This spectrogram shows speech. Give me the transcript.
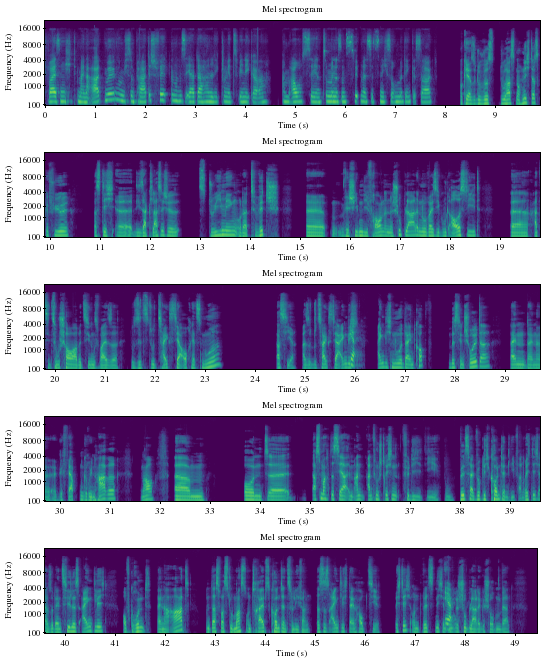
ich weiß nicht, meine Art mögen und mich sympathisch finden und es eher daran liegt und jetzt weniger am Aussehen. Zumindest wird mir das jetzt nicht so unbedingt gesagt. Okay, also du wirst, du hast noch nicht das Gefühl, dass dich äh, dieser klassische Streaming oder Twitch, äh, wir schieben die Frauen in eine Schublade, nur weil sie gut aussieht, äh, hat sie Zuschauer, beziehungsweise du sitzt, du zeigst ja auch jetzt nur das hier. Also du zeigst ja eigentlich, ja. eigentlich nur deinen Kopf, ein bisschen Schulter, dein, deine äh, gefärbten grünen Haare, genau. Ähm, und äh, das macht es ja im An Anführungsstrichen für die, die, du willst halt wirklich Content liefern, richtig? Also dein Ziel ist eigentlich, aufgrund deiner Art und das, was du machst und treibst, Content zu liefern. Das ist eigentlich dein Hauptziel, richtig? Und willst nicht in ja. irgendeine Schublade geschoben werden.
